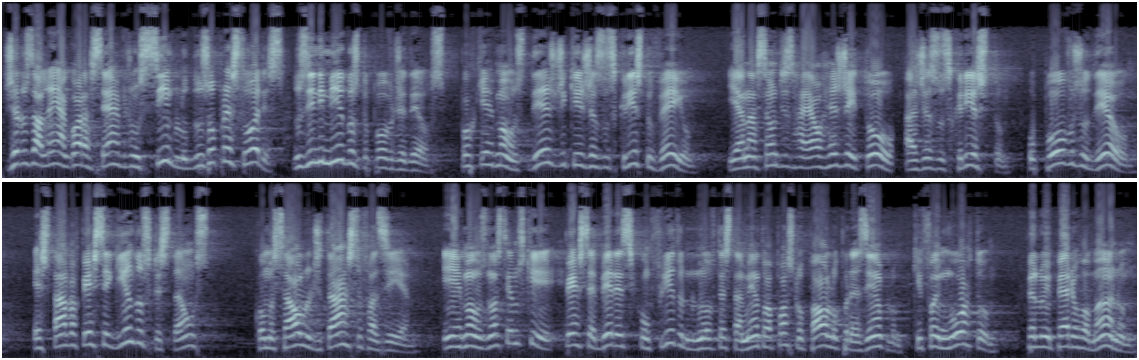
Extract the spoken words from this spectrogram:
Jerusalém agora serve de um símbolo dos opressores, dos inimigos do povo de Deus. Porque, irmãos, desde que Jesus Cristo veio e a nação de Israel rejeitou a Jesus Cristo, o povo judeu estava perseguindo os cristãos, como Saulo de Tarso fazia. E, irmãos, nós temos que perceber esse conflito no Novo Testamento. O apóstolo Paulo, por exemplo, que foi morto pelo Império Romano,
